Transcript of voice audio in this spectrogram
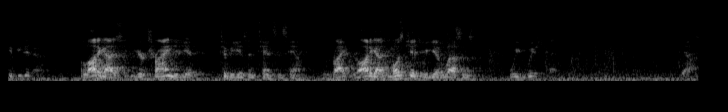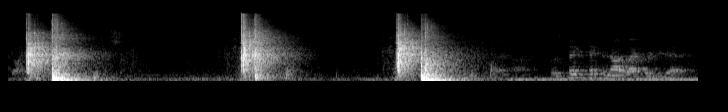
If you just, a lot of guys, you're trying to get to be as intense as him, right? A lot of guys, most kids we give lessons, we wish had. Yeah, so I. right towards your dad.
